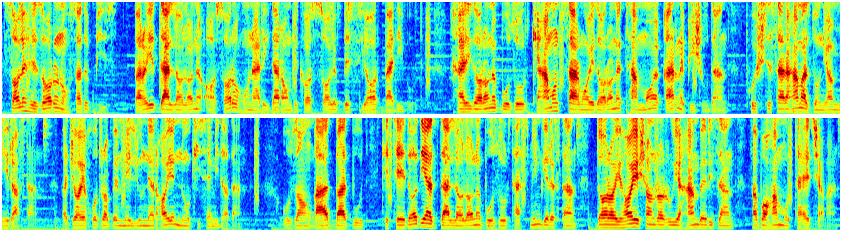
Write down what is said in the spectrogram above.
سال 1920 برای دلالان آثار هنری در آمریکا سال بسیار بدی بود. خریداران بزرگ که همان سرمایهداران تماع قرن پیش بودند پشت سر هم از دنیا می رفتند و جای خود را به میلیونرهای نوکیسه می دادند. اوضاع آنقدر بد بود که تعدادی از دلالان بزرگ تصمیم گرفتند داراییهایشان را روی هم بریزند و با هم متحد شوند.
